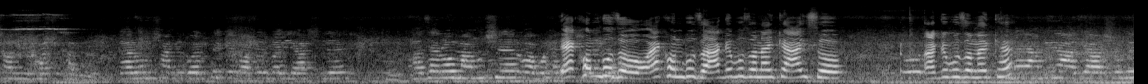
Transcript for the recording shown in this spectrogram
স্বামী ভাত খাবে। কারণ স্বামী ঘর থেকে বাপের বাড়ি আসলে হাজারো মানুষের অবহেলা এখন বুঝো এখন বুঝো আগে বুঝো নাই কে আইসো। আগে বুঝো নাই কে? হ্যাঁ, আমি আগে আসলে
